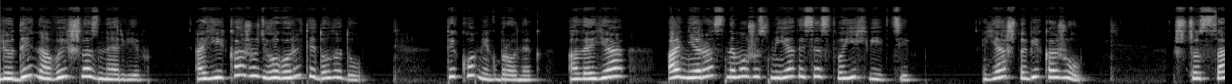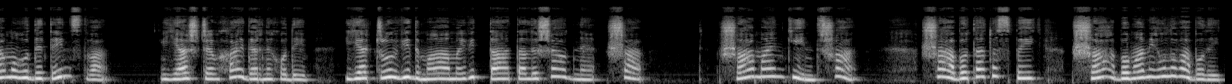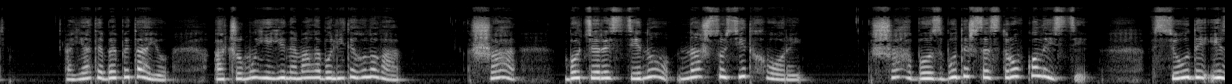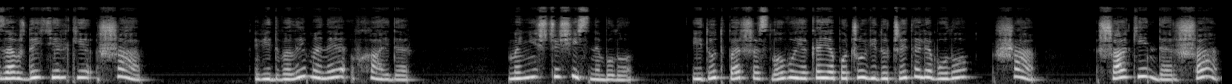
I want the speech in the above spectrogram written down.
Людина вийшла з нервів, а їй кажуть говорити до ладу. Ти комік, броник, але я ані раз не можу сміятися з твоїх вівців. Я ж тобі кажу, що з самого дитинства я ще в хайдер не ходив. Я чув від мами, від тата лише одне ша. Ша, майнкінд, ша. Ша, бо тато спить, ша, бо мамі голова болить. А я тебе питаю, а чому її не мала боліти голова? Ша, бо через стіну наш сусід хворий. Ша, бо збудеш сестру в колисці. Всюди і завжди тільки ша. Відвели мене в хайдер. Мені ще шість не було. І тут перше слово, яке я почув від учителя, було ша. Ша кіндер, ша.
